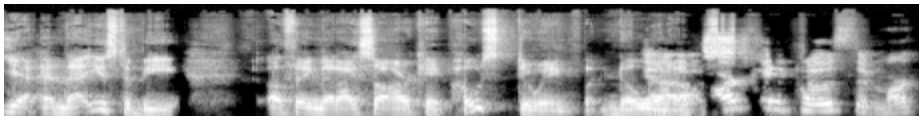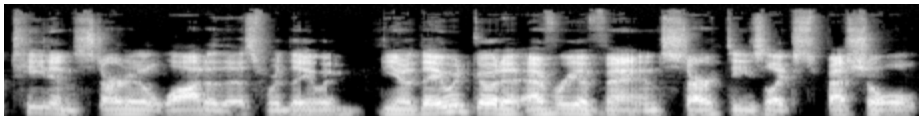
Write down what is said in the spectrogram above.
yeah and that used to be a thing that i saw rk post doing but no one else RK Post and Mark Tedin started a lot of this, where they would, you know, they would go to every event and start these like special,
